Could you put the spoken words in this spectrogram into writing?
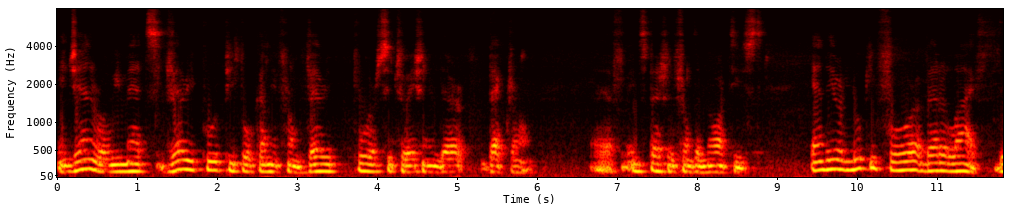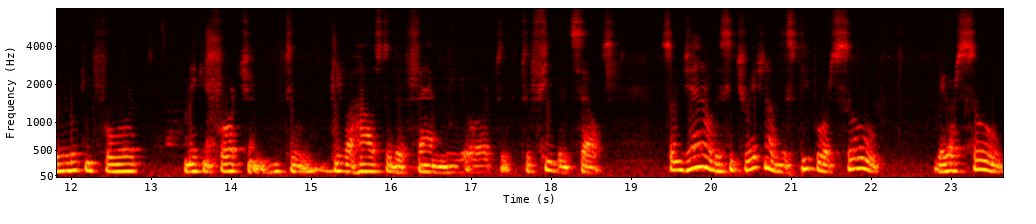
In general, we met very poor people coming from very poor situation in their background, uh, especially from the Northeast. And they are looking for a better life. They're looking for making fortune, to give a house to their family or to, to feed themselves. So in general, the situation of these people are so, they are so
